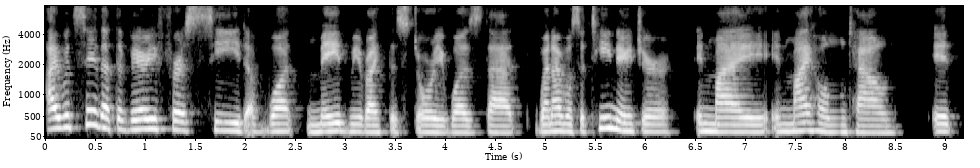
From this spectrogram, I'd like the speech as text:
I would say that the very first seed of what made me write this story was that when I was a teenager in my in my hometown, it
